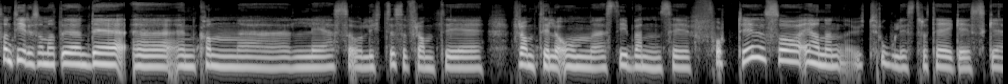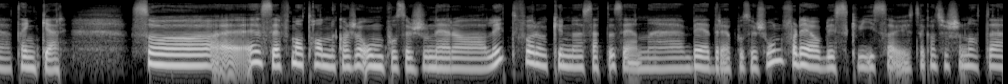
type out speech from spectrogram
Samtidig som at det, det eh, en kan eh, lese og lytte seg fram til, fram til om Steve sin fortid, så er han en utrolig strategisk eh, tenker. Så eh, jeg ser for meg at han kanskje omposisjonerer litt for å kunne sette seg i en bedre posisjon. For det å bli skvisa ut Jeg kan ikke skjønne at det,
